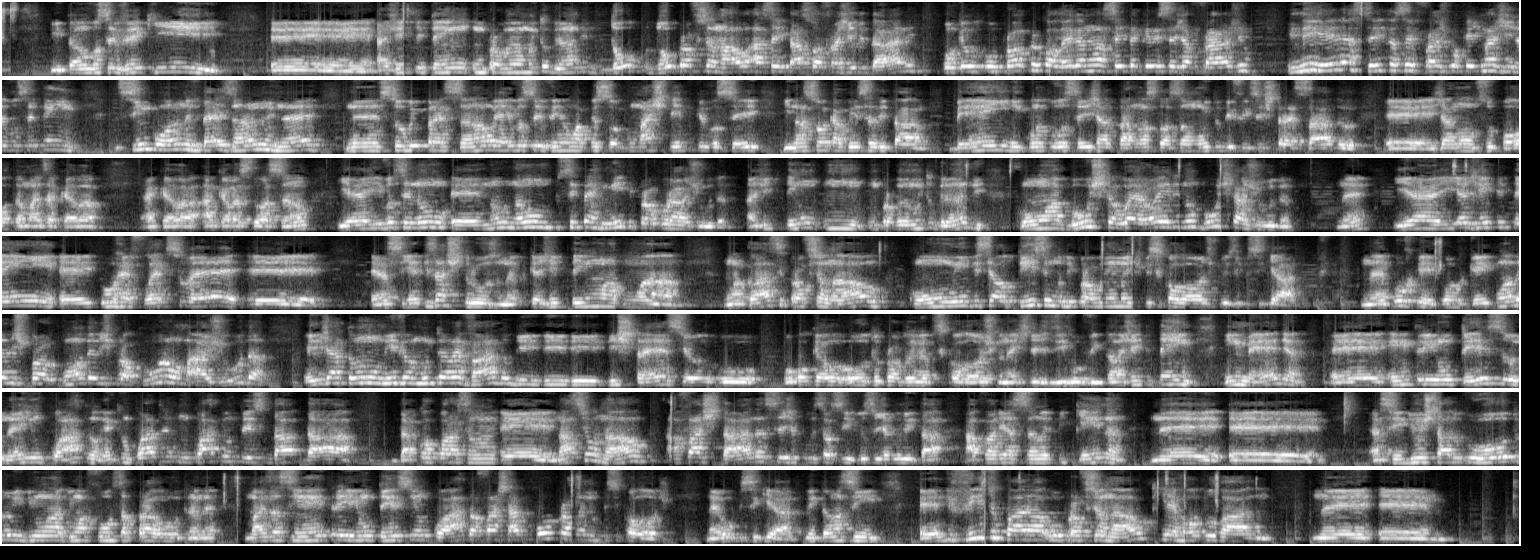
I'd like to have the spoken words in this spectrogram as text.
Então você vê que é, a gente tem um problema muito grande do, do profissional aceitar sua fragilidade, porque o, o próprio colega não aceita que ele seja frágil e nem ele aceita ser frágil, porque imagina, você tem 5 anos, 10 anos, né, né, sob pressão, e aí você vê uma pessoa com mais tempo que você e na sua cabeça ele está bem, enquanto você já está numa situação muito difícil, estressado, é, já não suporta mais aquela, aquela, aquela situação. E aí você não, é, não, não se permite procurar ajuda. A gente tem um, um, um problema muito grande com a busca, o herói ele não busca ajuda, né? E aí a gente tem é, o reflexo é, é, é, assim é desastroso, né? Porque a gente tem uma, uma, uma classe profissional com um índice altíssimo de problemas psicológicos e psiquiátricos, né? Por quê? Porque quando eles quando eles procuram ajuda eles já estão num nível muito elevado de estresse de, de, ou, ou, ou, qualquer outro problema psicológico né, desenvolvido. Então a gente tem, em média, é, entre um terço né, e um quarto, entre um quarto, um quarto e um terço da, da, da corporação é, nacional afastada, seja policial civil, seja militar, a variação é pequena, né? É, assim, de um estado para o outro e de uma, de uma força para outra, né? Mas, assim, entre um terço e um quarto afastado por problema psicológico, né? Ou psiquiátrico. Então, assim, é difícil para o profissional que é rotulado, né? É,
